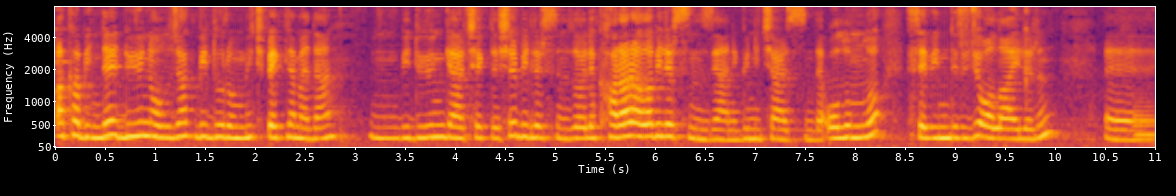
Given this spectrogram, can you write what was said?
akabinde düğün olacak bir durum. Hiç beklemeden bir düğün gerçekleşebilirsiniz. Öyle karar alabilirsiniz yani gün içerisinde. Olumlu, sevindirici olayların e,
